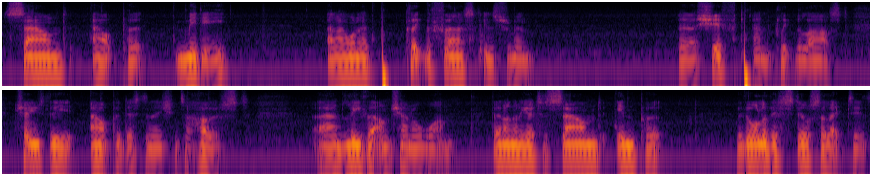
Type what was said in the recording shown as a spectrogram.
sound output MIDI and I want to click the first instrument uh, shift and click the last. Change the output destination to host and leave that on channel 1 then I'm going to go to sound input. With all of this still selected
